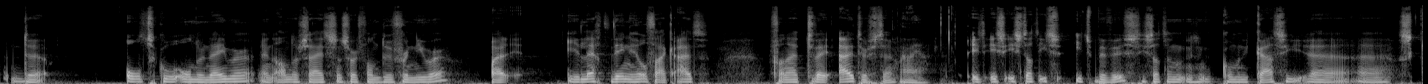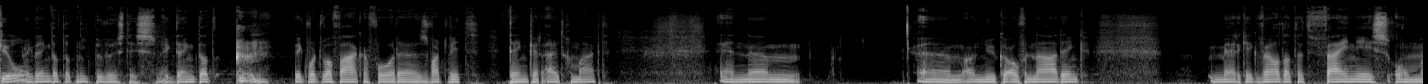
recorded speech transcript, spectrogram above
de oldschool ondernemer en anderzijds een soort van de vernieuwer. Maar je legt dingen heel vaak uit vanuit twee uitersten. Oh ja. Is, is, is dat iets, iets bewust? Is dat een, een uh, uh, skill? Ik denk dat dat niet bewust is. Ik denk dat... ik word wel vaker voor uh, zwart-wit denker uitgemaakt. En um, um, nu ik erover nadenk... merk ik wel dat het fijn is om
